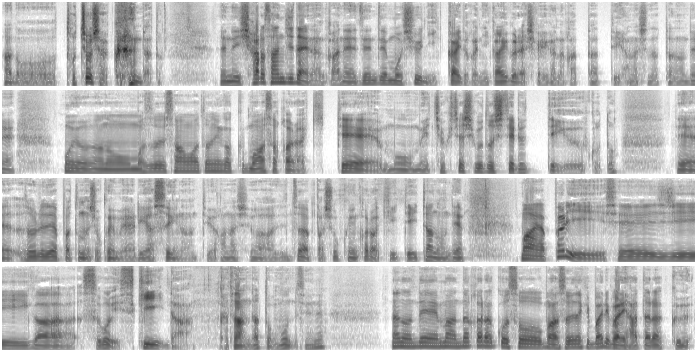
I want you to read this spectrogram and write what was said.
あの、都庁舎来るんだと。で石原さん時代なんかはね、全然もう週に1回とか2回ぐらいしか行かなかったっていう話だったので、もうあの、松添さんはとにかくもう朝から来て、もうめちゃくちゃ仕事してるっていうこと。で、それでやっぱ都の職員もやりやすいなんていう話は、実はやっぱ職員からは聞いていたので、まあやっぱり政治がすごい好きな方なんだと思うんですよね。なので、まあだからこそ、まあそれだけバリバリ働く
